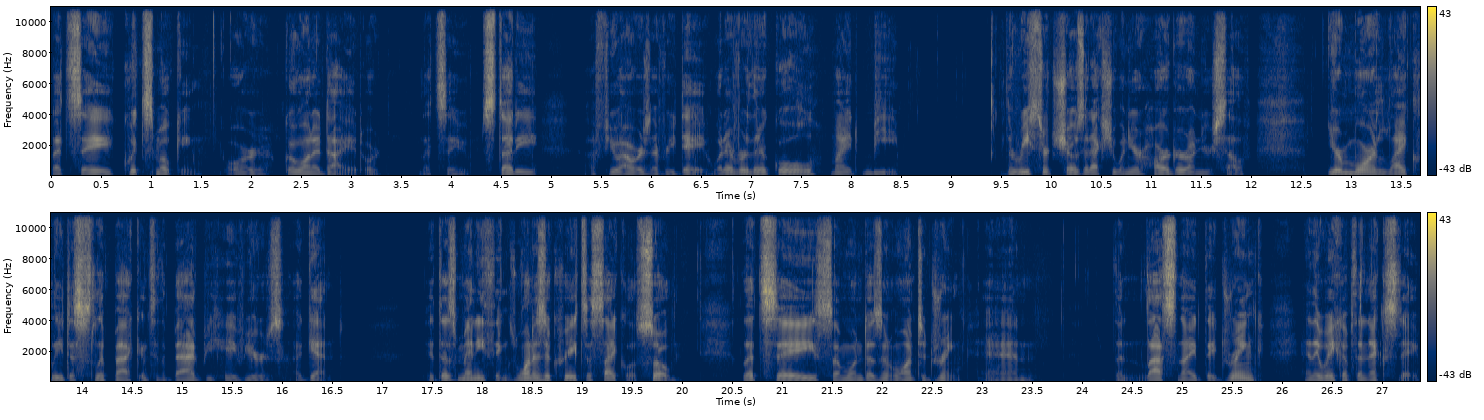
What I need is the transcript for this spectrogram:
let's say quit smoking or go on a diet or let's say study a few hours every day, whatever their goal might be, the research shows that actually when you're harder on yourself, you're more likely to slip back into the bad behaviors again. It does many things. One is it creates a cycle. So, let's say someone doesn't want to drink and then last night they drink and they wake up the next day.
